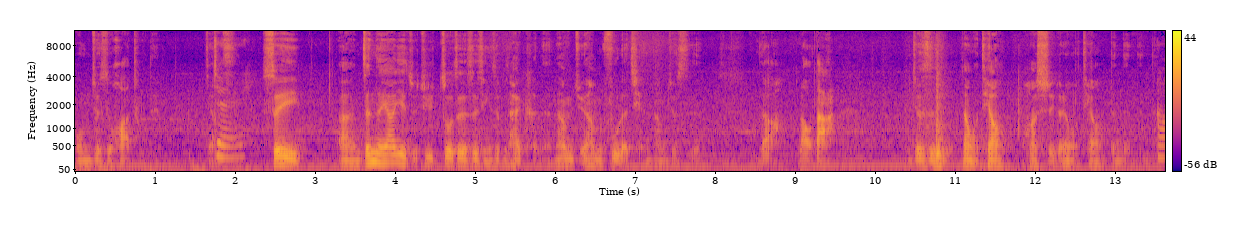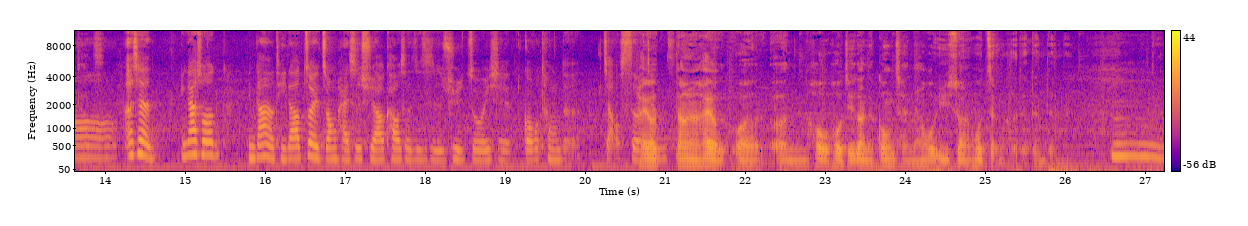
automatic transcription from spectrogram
我们就是画图的，这样子。所以，嗯，真的要业主去做这个事情是不太可能。他们觉得他们付了钱，他们就是，你知道，老大，你就是让我挑，花十个让我挑，等等等等。哦，而且应该说，你刚刚有提到，最终还是需要靠设计师去做一些沟通的角色，还有当然还有呃嗯后后阶段的工程啊，或预算或整合的等等的。嗯，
